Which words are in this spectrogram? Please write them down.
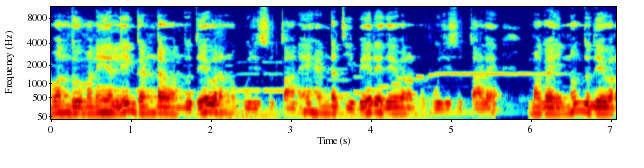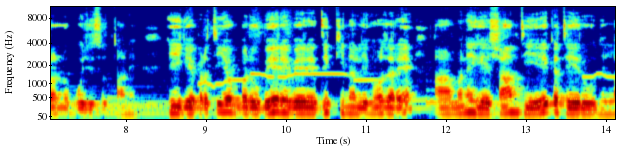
ಒಂದು ಮನೆಯಲ್ಲಿ ಗಂಡ ಒಂದು ದೇವರನ್ನು ಪೂಜಿಸುತ್ತಾನೆ, ಹೆಂಡತಿ ಬೇರೆ ದೇವರನ್ನು ಪೂಜಿಸುತ್ತಾಳೆ, ಮಗ ಇನ್ನೊಂದು ದೇವರನ್ನು ಪೂಜಿಸುತ್ತಾನೆ. ಹೀಗೆ ಪ್ರತಿಯೊಬ್ಬರು ಬೇರೆ ಬೇರೆ ದಿಕ್ಕಿನಲ್ಲಿ ಹೋದರೆ ಆ ಮನೆಗೆ ಶಾಂತಿ ಏಕತೆ ಇರುವುದಿಲ್ಲ.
